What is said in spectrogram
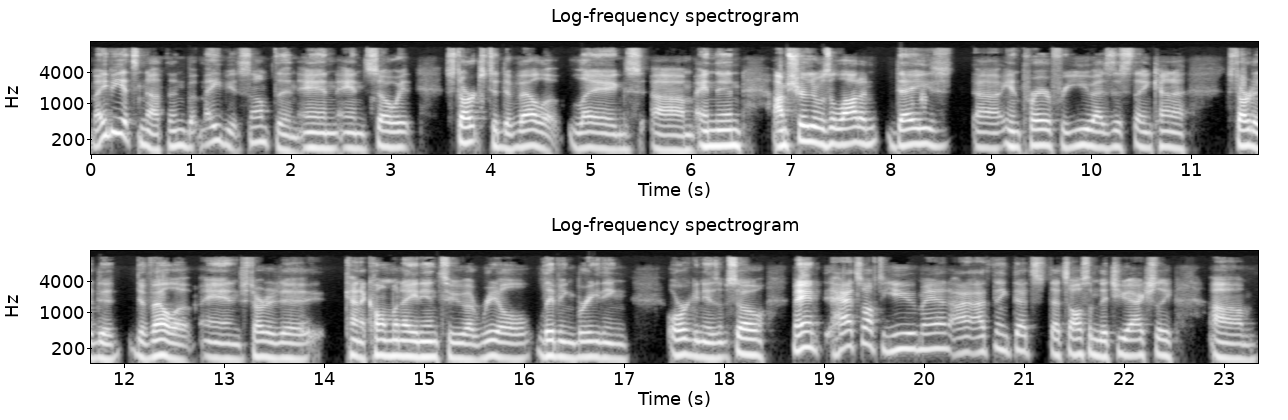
Maybe it's nothing, but maybe it's something. And and so it starts to develop legs. Um, and then I'm sure there was a lot of days uh, in prayer for you as this thing kind of started to develop and started to kind of culminate into a real living, breathing organism. So, man, hats off to you, man. I, I think that's that's awesome that you actually um,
